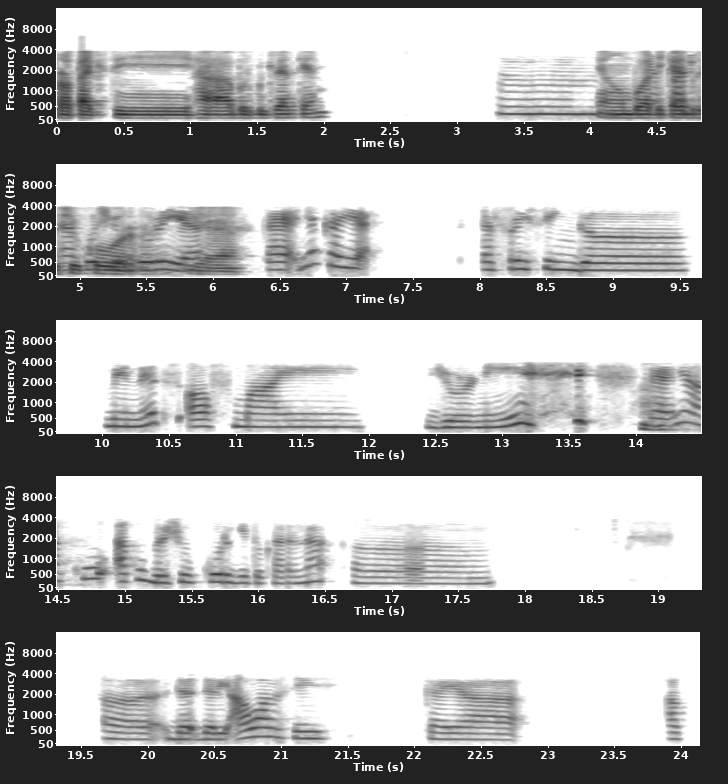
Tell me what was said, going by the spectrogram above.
proteksi hak buruh migran kan? Hmm, Yang membuat Niken aku bersyukur. syukuri ya. Iya. Kayaknya kayak every single minutes of my journey. Kayaknya aku aku bersyukur gitu karena em, eh, da- dari awal sih kayak aku,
